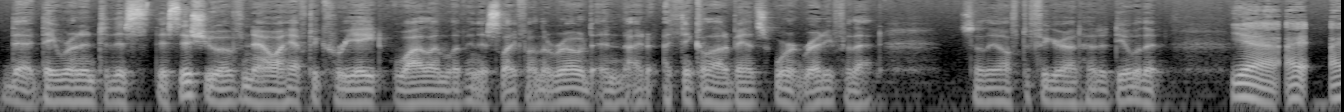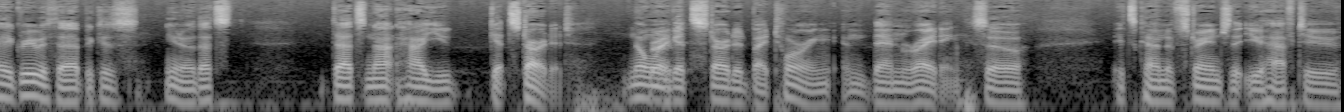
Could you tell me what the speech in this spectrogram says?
that they run into this this issue of now I have to create while I'm living this life on the road, and I, I think a lot of bands weren't ready for that, so they all have to figure out how to deal with it. Yeah, I, I agree with that because you know that's that's not how you get started. No one Right. gets started by touring and then writing. So it's kind of strange that you have to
